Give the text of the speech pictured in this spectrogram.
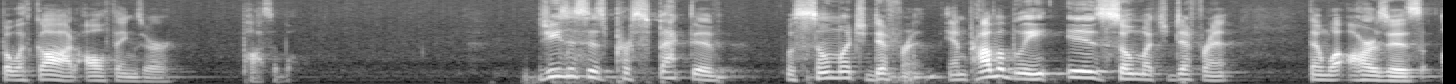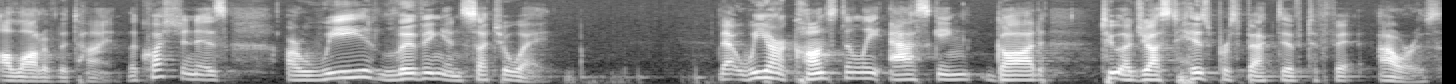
But with God, all things are possible. Jesus' perspective was so much different and probably is so much different than what ours is a lot of the time. The question is are we living in such a way that we are constantly asking God to adjust his perspective to fit ours?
